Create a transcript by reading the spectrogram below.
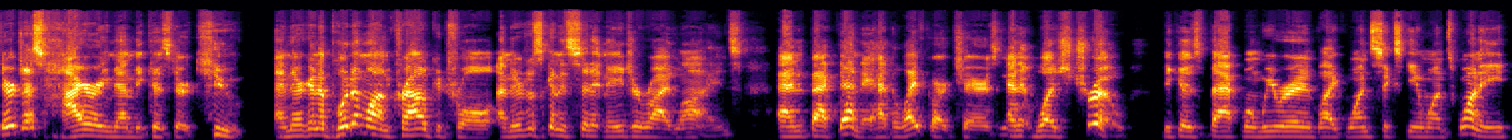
they're just hiring them because they're cute and they're going to put them on crowd control and they're just going to sit at major ride lines. And back then they had the lifeguard chairs, and it was true because back when we were in like 160 and 120,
